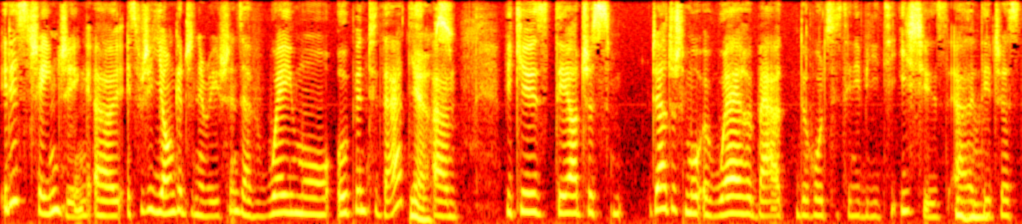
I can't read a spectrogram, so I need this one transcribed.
it is changing. Uh, especially younger generations are way more open to that. Yes. Um, because they are just they are just more aware about the whole sustainability issues. Uh, They just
